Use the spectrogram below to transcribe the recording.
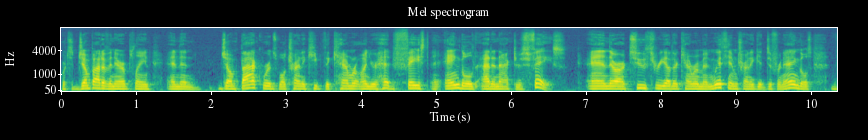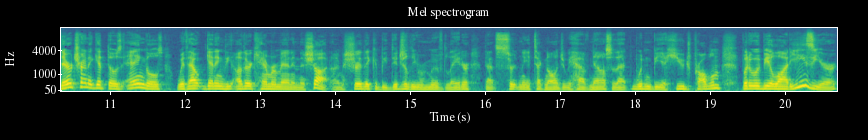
or to jump out of an airplane and then jump backwards while trying to keep the camera on your head faced and angled at an actor's face? And there are two, three other cameramen with him trying to get different angles. They're trying to get those angles without getting the other cameraman in the shot. I'm sure they could be digitally removed later. That's certainly a technology we have now, so that wouldn't be a huge problem. But it would be a lot easier,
